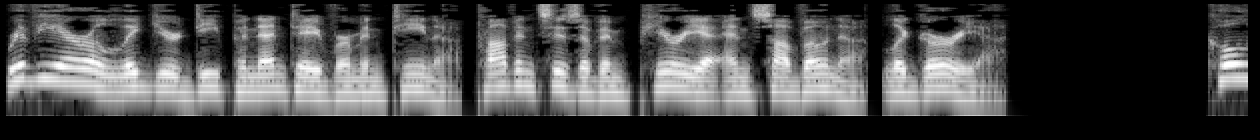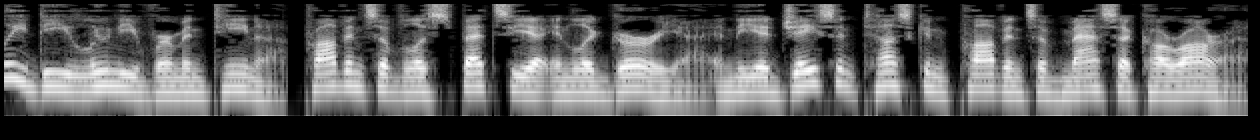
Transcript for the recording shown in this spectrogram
Riviera Ligure di Ponente Vermentino provinces of Imperia and Savona, Liguria Colli di Luni Vermentino province of La Spezia in Liguria and the adjacent Tuscan province of Massa Carrara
